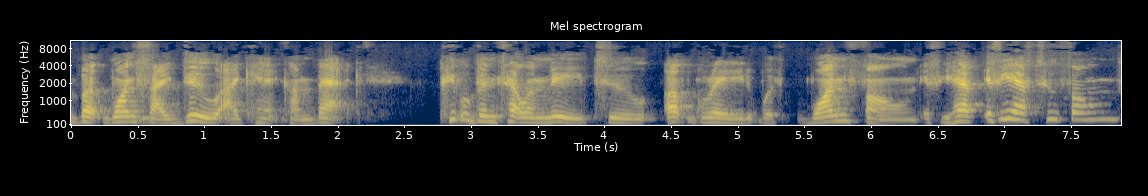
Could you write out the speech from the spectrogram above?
but once I do, I can't come back. People have been telling me to upgrade with one phone. If you have if you have two phones.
